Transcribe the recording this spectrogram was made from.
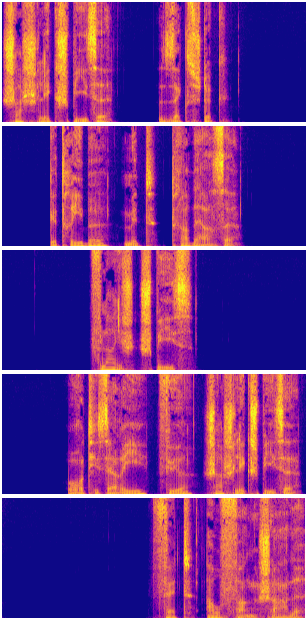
Schaschlikspieße sechs Stück. Getriebe mit Traverse. Fleischspieß. Rotisserie für Schaschlikspieße. Fettauffangschale.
